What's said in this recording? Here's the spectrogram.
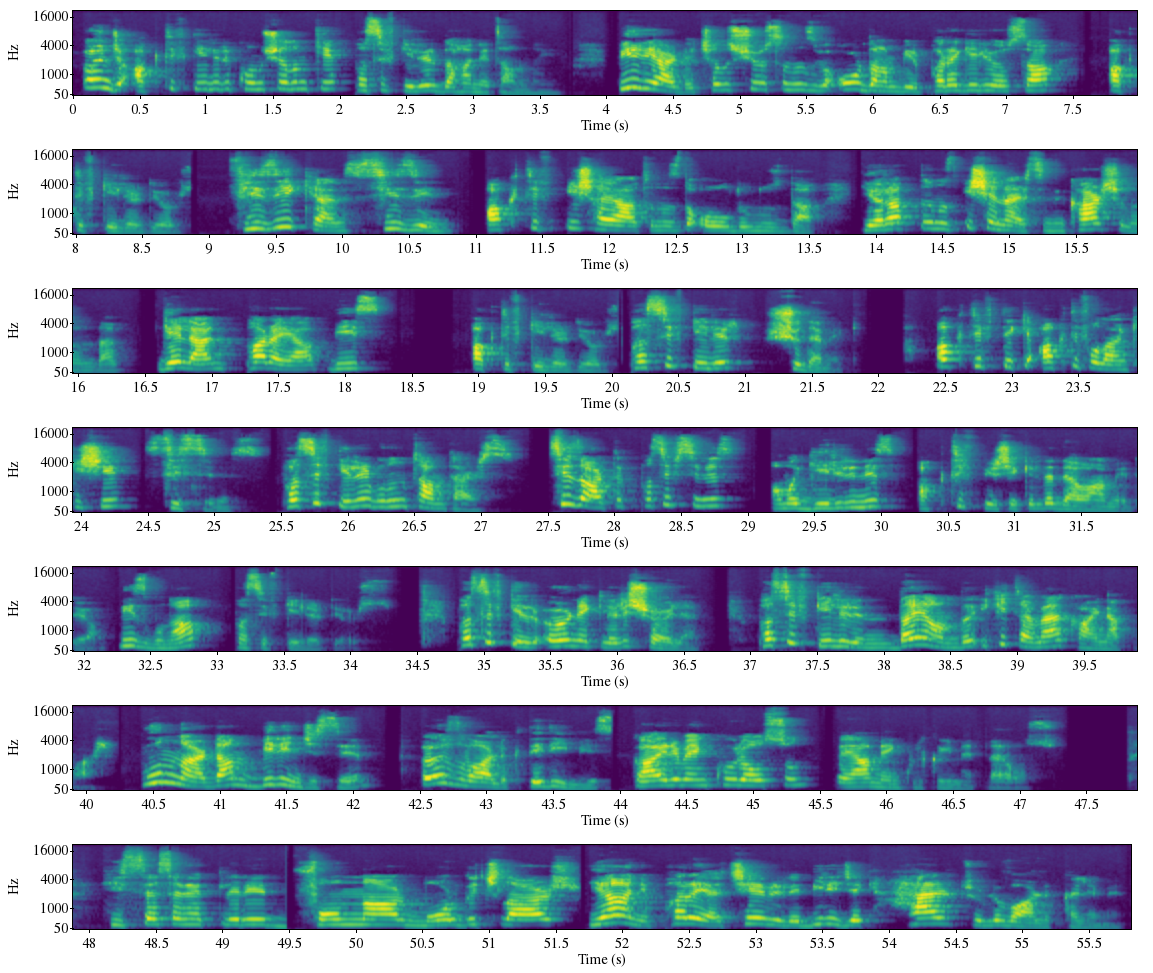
Önce aktif geliri konuşalım ki pasif geliri daha net anlayın. Bir yerde çalışıyorsanız ve oradan bir para geliyorsa aktif gelir diyoruz. Fiziken sizin aktif iş hayatınızda olduğunuzda yarattığınız iş enerjisinin karşılığında gelen paraya biz aktif gelir diyoruz. Pasif gelir şu demek. Aktifteki aktif olan kişi sizsiniz. Pasif gelir bunun tam tersi. Siz artık pasifsiniz ama geliriniz aktif bir şekilde devam ediyor. Biz buna pasif gelir diyoruz. Pasif gelir örnekleri şöyle. Pasif gelirin dayandığı iki temel kaynak var. Bunlardan birincisi öz varlık dediğimiz gayrimenkul olsun veya menkul kıymetler olsun. Hisse senetleri, fonlar, mortgage'lar yani paraya çevrilebilecek her türlü varlık kalemi.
